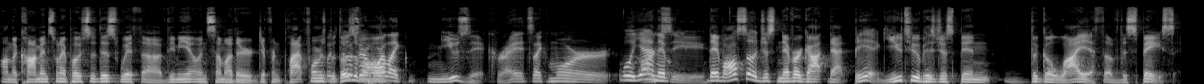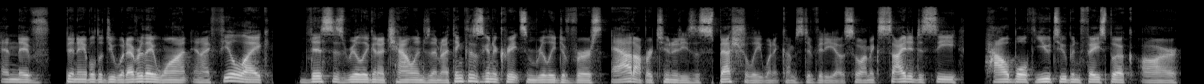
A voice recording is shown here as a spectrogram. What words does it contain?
on the comments when I posted this with uh, Vimeo and some other different platforms, but, But, those, those, are all, more like music, right? It's like more well, yeah, they've, they've also just never got that big. YouTube has just been the Goliath of the space, and they've been able to do whatever they want. And I feel like this is really going to challenge them. And I think this is going to create some really diverse ad opportunities, especially when it comes to video. So I'm excited to see how both YouTube and Facebook are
